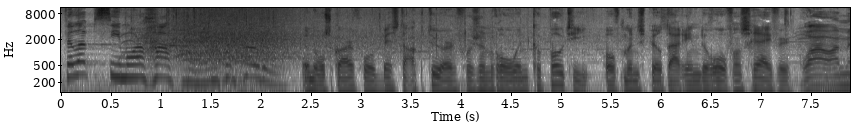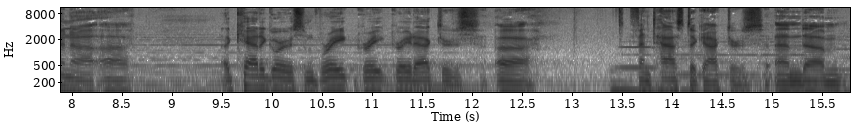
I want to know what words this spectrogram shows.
Philip Seymour Hoffman in Capote. Een Oscar voor beste acteur voor zijn rol in Capote. Hoffman speelt daarin de rol van schrijver. Wow, I'm in a, a, a category of some great, great, great actors. Uh, fantastic actors. And, um,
